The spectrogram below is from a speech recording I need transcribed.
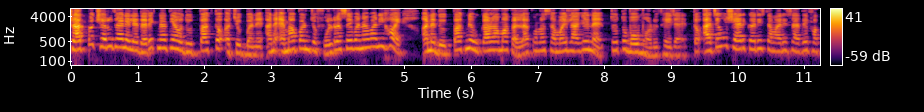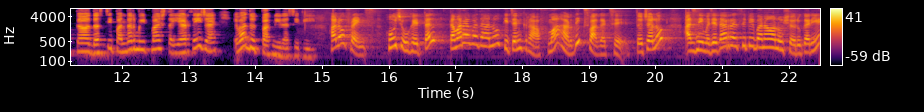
શ્રાદ્ધ શરૂ થાય ને એટલે દરેકના ત્યાં દૂધપાક તો અચૂક બને. અને એમાં પણ જો ફૂલ રસોઈ બનાવવાની હોય અને દૂધપાકને ઉકાળવામાં કલાકોનો સમય લાગે ને, તો તો બહુ મોડું થઈ જાય. તો આજે હું શેર કરીશ તમારી સાથે ફક્ત દસથી પંદર મિનિટમાં જ તૈયાર થઈ જાય એવા દૂધપાકની રેસીપી. હલો ફ્રેન્ડ્સ હું છું હેતલ. તમારા બધાનું કિચન ક્રાફ્ટમાં હાર્દિક સ્વાગત છે. તો ચલો, આજની મજેદાર રેસીપી બનાવવાનું શરૂ કરીએ.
